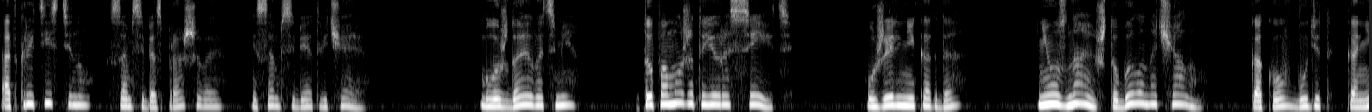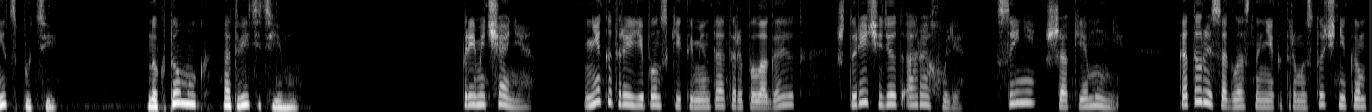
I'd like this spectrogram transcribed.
открыть истину, сам себя спрашивая и сам себе отвечая. Блуждаю во тьме, кто поможет ее рассеять? Ужель никогда не узнаю, что было началом, каков будет конец пути? Но кто мог ответить ему? Примечание. Некоторые японские комментаторы полагают, что речь идет о Рахуле, сыне Шакьямуни, который, согласно некоторым источникам,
